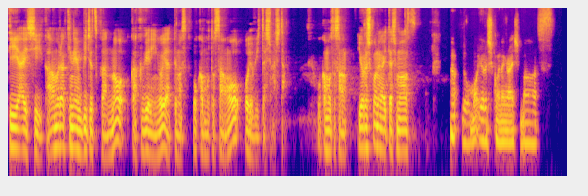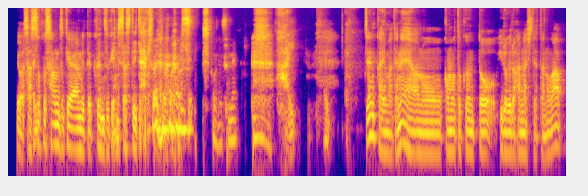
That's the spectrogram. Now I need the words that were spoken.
DIC 河村記念美術館の学芸員をやってます岡本さんをお呼びいたしました。岡本さん、よろしくお願いいたします。あどうもよろしくお願いします。では早速さん付けはやめてくん付けにさせていただきたいと思います。そうですね。はい。はい前回までね、あの、岡本くんといろいろ話してたのが、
